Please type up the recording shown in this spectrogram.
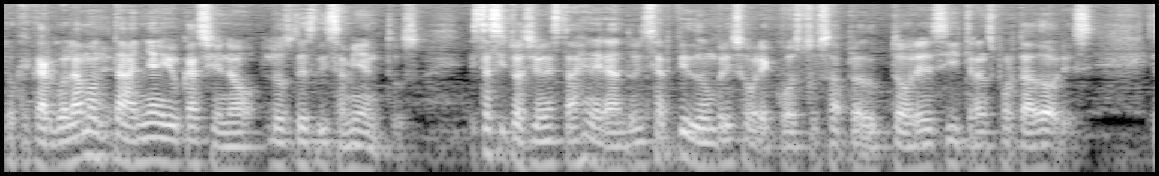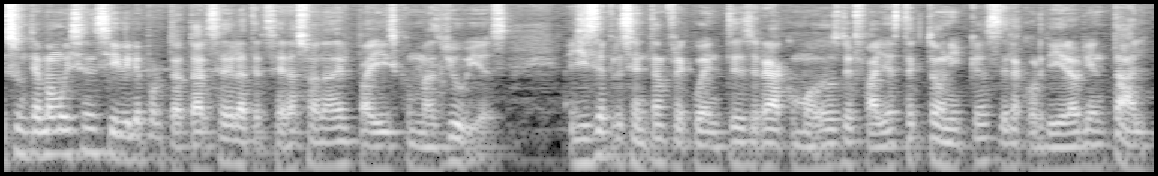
lo que cargó la montaña y ocasionó los deslizamientos. Esta situación está generando incertidumbre y sobrecostos a productores y transportadores. Es un tema muy sensible por tratarse de la tercera zona del país con más lluvias. Allí se presentan frecuentes reacomodos de fallas tectónicas de la cordillera oriental,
